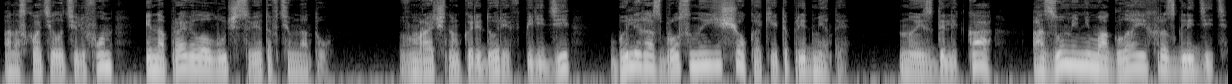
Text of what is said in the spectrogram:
Она схватила телефон и направила луч света в темноту. В мрачном коридоре впереди были разбросаны еще какие-то предметы, но издалека Азуми не могла их разглядеть.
